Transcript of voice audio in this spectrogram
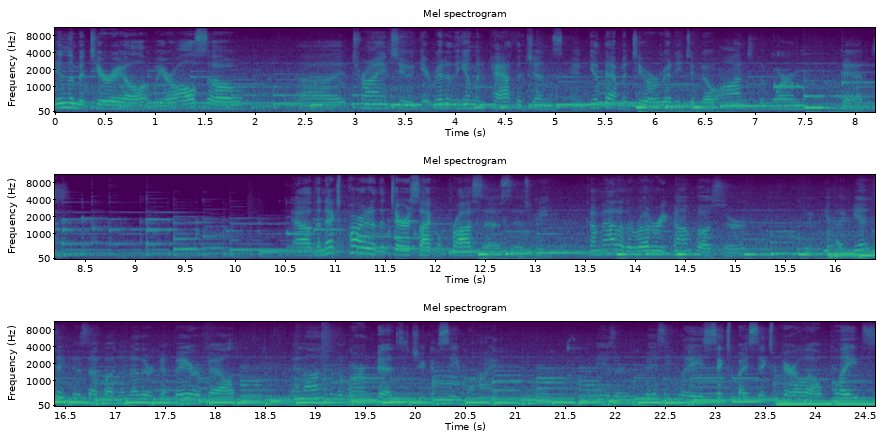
in the material, we are also uh, trying to get rid of the human pathogens and get that material ready to go onto the worm beds. Now, the next part of the TerraCycle process is we come out of the rotary composter, we again take this up on another conveyor belt and onto the worm beds that you can see behind. These are basically six by six parallel plates.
